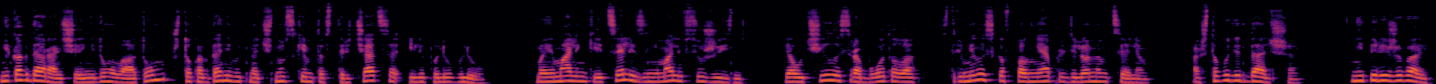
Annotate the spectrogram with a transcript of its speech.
Никогда раньше я не думала о том, что когда-нибудь начну с кем-то встречаться или полюблю. Мои маленькие цели занимали всю жизнь. Я училась, работала, стремилась ко вполне определенным целям. А что будет дальше? Не переживай,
